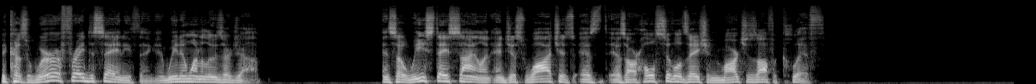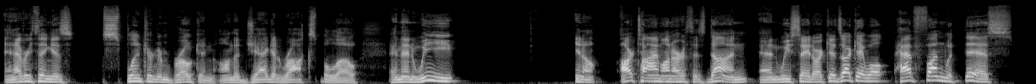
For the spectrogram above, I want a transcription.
Because we're afraid to say anything and we don't want to lose our job. And so we stay silent and just watch as, as, as our whole civilization marches off a cliff. And everything is splintered and broken on the jagged rocks below. And then we, you know, our time on earth is done. And we say to our kids, okay, well, have fun with this.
